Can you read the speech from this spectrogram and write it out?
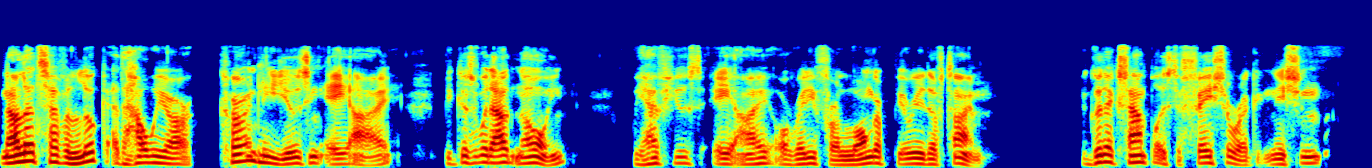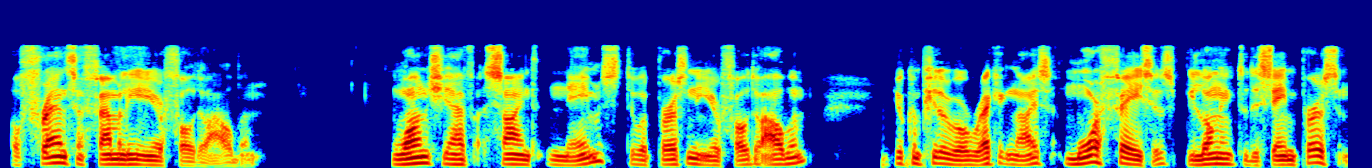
Now let's have a look at how we are currently using AI, because without knowing, we have used AI already for a longer period of time. A good example is the facial recognition of friends and family in your photo album. Once you have assigned names to a person in your photo album, your computer will recognize more faces belonging to the same person,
